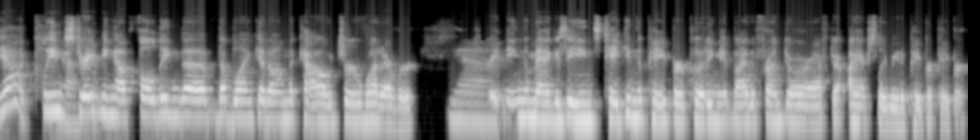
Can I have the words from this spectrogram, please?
Yeah. Clean, yeah. straightening up, folding the the blanket on the couch or whatever yeah. straightening the magazines, taking the paper, putting it by the front door after I actually read a paper paper,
